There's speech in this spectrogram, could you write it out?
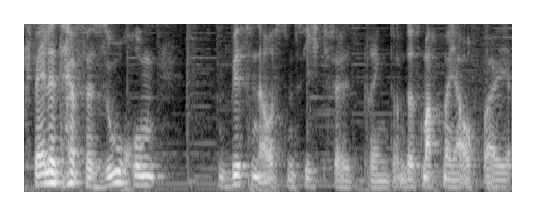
Quelle der Versuchung ein bisschen aus dem Sichtfeld bringt. Und das macht man ja auch bei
